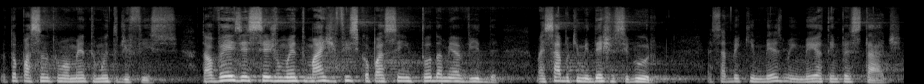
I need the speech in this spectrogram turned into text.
eu estou passando por um momento muito difícil. Talvez esse seja o momento mais difícil que eu passei em toda a minha vida. Mas sabe o que me deixa seguro? É saber que mesmo em meio à tempestade,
